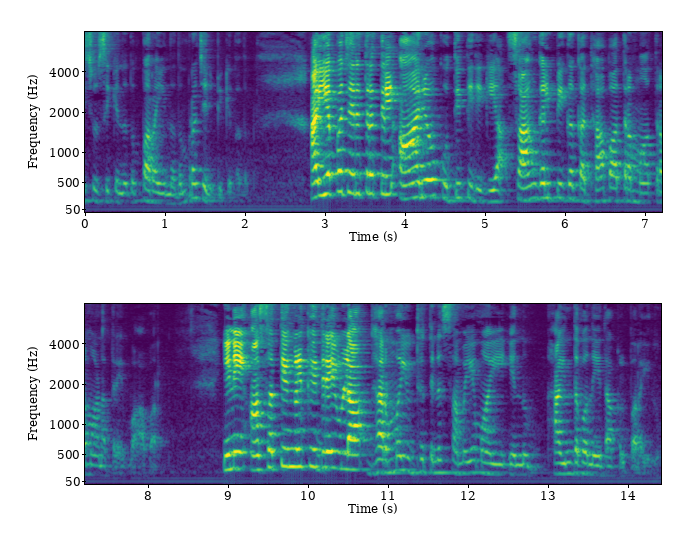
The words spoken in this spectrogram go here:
വിശ്വസിക്കുന്നതും പറയുന്നതും പ്രചരിപ്പിക്കുന്നതും. അയ്യപ്പ ചരിത്രത്തിൽ ആരോ കുത്തിത്തിരികിയ സാങ്കല്പിക കഥാപാത്രം മാത്രമാണത്രേ വാവർ. ഇനി അസത്യങ്ങൾക്കെതിരെയുള്ള ധർമ്മയുദ്ധത്തിന് സമയമായി എന്നും ഹൈന്ദവ നേതാക്കൾ പറയുന്നു.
